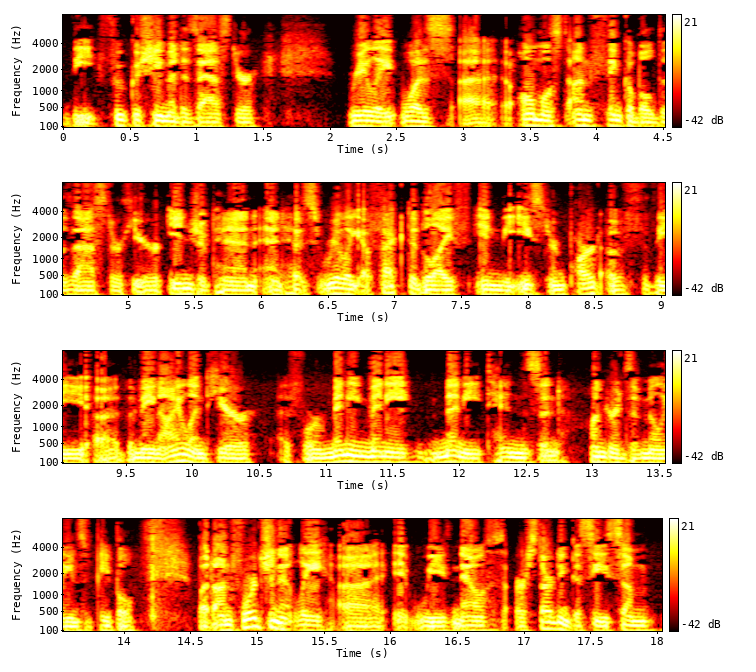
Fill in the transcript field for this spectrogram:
the Fukushima disaster really was uh, almost unthinkable disaster here in Japan and has really affected life in the eastern part of the uh, the main island here for many, many, many tens and hundreds of millions of people. But unfortunately, uh, we now are starting to see some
